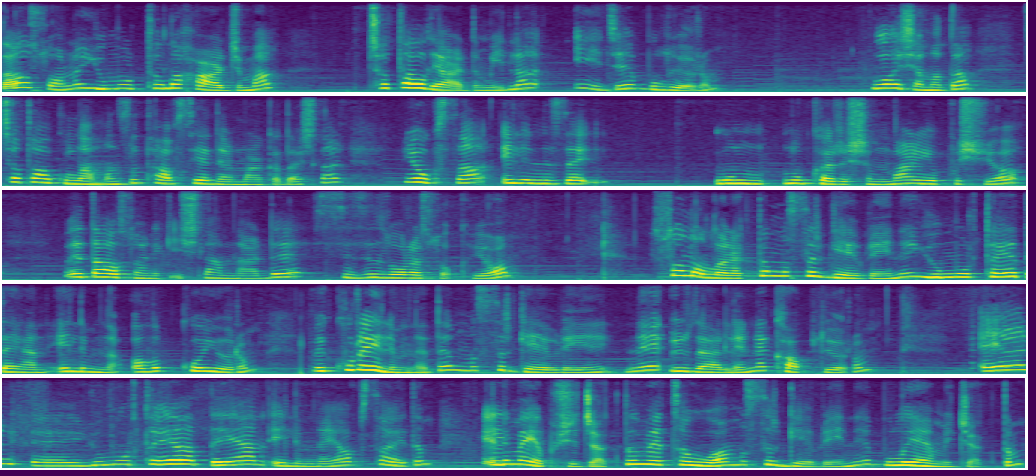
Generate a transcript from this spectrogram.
Daha sonra yumurtalı harcıma çatal yardımıyla iyice buluyorum. Bu aşamada çatal kullanmanızı tavsiye ederim arkadaşlar. Yoksa elinize unlu karışımlar yapışıyor ve daha sonraki işlemlerde sizi zora sokuyor. Son olarak da mısır gevreğine yumurtaya değen elimle alıp koyuyorum ve kuru elimle de mısır gevreğini üzerlerine kaplıyorum. Eğer e, yumurtaya değen elimle yapsaydım elime yapışacaktı ve tavuğa mısır gevreğini bulayamayacaktım.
